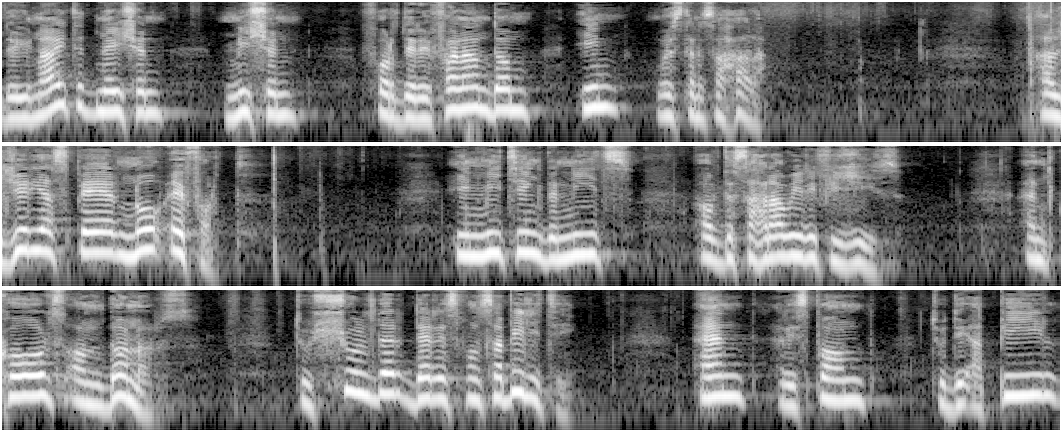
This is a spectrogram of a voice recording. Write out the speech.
the United Nations Mission for the Referendum in Western Sahara. Algeria spared no effort in meeting the needs of the Sahrawi refugees and calls on donors to shoulder their responsibility and respond to the appeal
